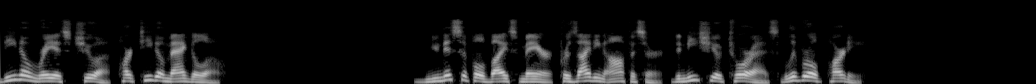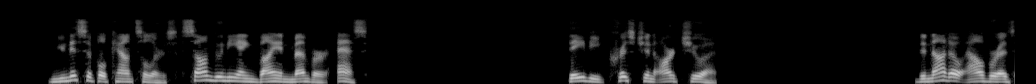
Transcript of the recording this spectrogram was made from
Dino Reyes Chua, Partido Magdalo Municipal Vice Mayor, Presiding Officer, Dionisio Torres, Liberal Party Municipal Councilors, Sangguniang Bayan Member, S. Davy Christian R. Chua Donato Alvarez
